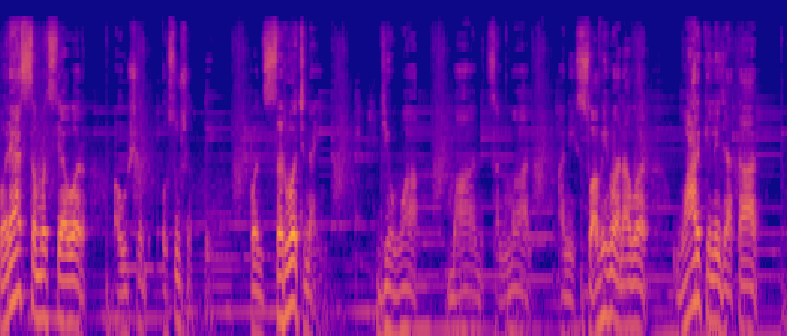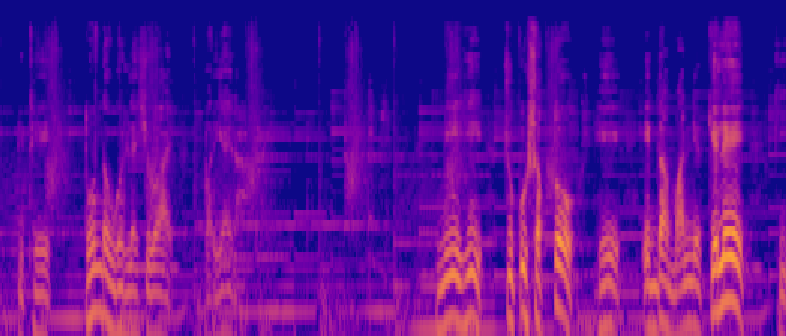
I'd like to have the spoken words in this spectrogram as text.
बऱ्याच समस्यावर औषध असू शकते पण सर्वच नाही. जेव्हा मान सन्मान आणि स्वाभिमानावर वार केले जातात तिथे तोंड उघडल्याशिवाय पर्याय राहत नाही. मीही चुकू शकतो हे एकदा मान्य केले की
